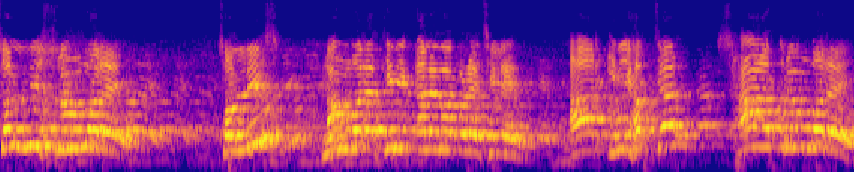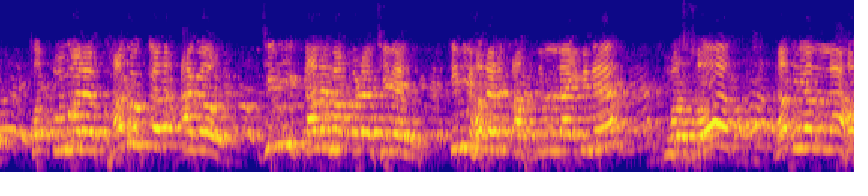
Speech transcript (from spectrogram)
চল্লিশ নম্বরে। চল্লিশ নম্বরে তিনি কালেমা পড়েছিলেন। আর ইনি হচ্ছেন সাত নম্বরে তো উমরে ফারুকের আগেও যিনি কালেমা পড়েছিলেন, তিনি হলেন আব্দুল্লাহ ইবিনে মাসউদ রাদিয়াল্লাহু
